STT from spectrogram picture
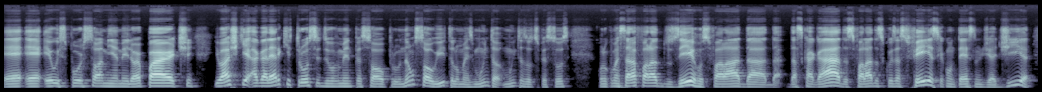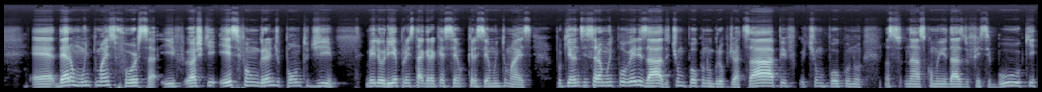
é, é, eu expor só a minha melhor parte. E eu acho que a galera que trouxe desenvolvimento pessoal para não só o Ítalo, mas muita, muitas outras pessoas, quando começaram a falar dos erros, falar da, da, das cagadas, falar das coisas feias que acontecem no dia a dia, é, deram muito mais força. E eu acho que esse foi um grande ponto de melhoria para o Instagram crescer, crescer muito mais. Porque antes isso era muito pulverizado. Tinha um pouco no grupo de WhatsApp, tinha um pouco no, nas, nas, comunidades do Facebook,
